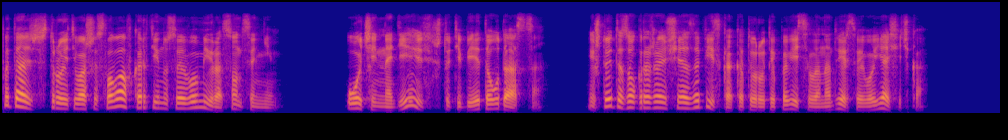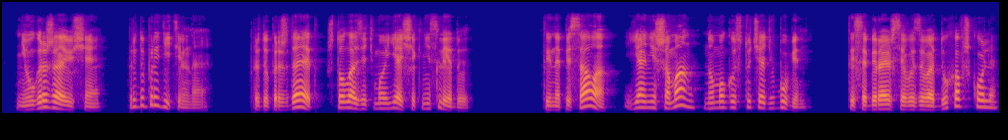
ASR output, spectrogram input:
Пытаюсь встроить ваши слова в картину своего мира, солнце ним. Очень надеюсь, что тебе это удастся. И что это за угрожающая записка, которую ты повесила на дверь своего ящичка? Не угрожающая, предупредительная. Предупреждает, что лазить в мой ящик не следует. Ты написала? Я не шаман, но могу стучать в бубен. Ты собираешься вызывать духа в школе?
